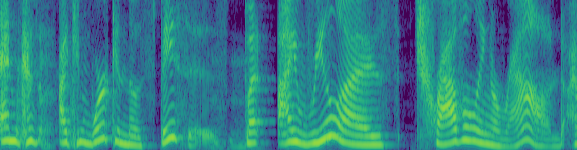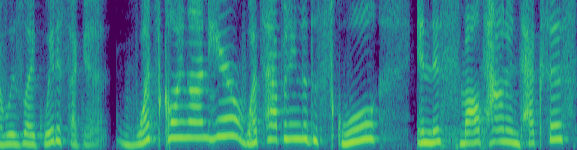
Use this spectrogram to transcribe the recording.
and because I can work in those spaces. Mm-hmm. But I realized traveling around, I was like, wait a second, what's going on here? What's happening to the school in this small town in Texas?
